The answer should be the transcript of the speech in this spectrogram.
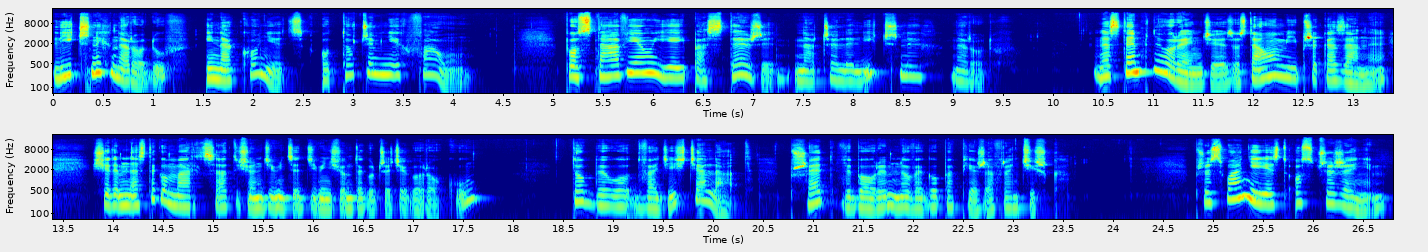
licznych narodów i na koniec otoczy mnie chwałą. Postawię jej pasterzy na czele licznych narodów. Następne orędzie zostało mi przekazane 17 marca 1993 roku. To było 20 lat przed wyborem nowego papieża Franciszka. Przesłanie jest ostrzeżeniem,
